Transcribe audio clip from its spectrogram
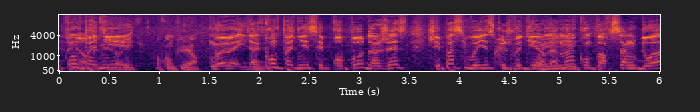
21 Vas-y, accompagné. Pour conclure. Ouais, ouais, il a accompagné ses propos d'un geste. Je sais pas si vous voyez ce que je veux dire. Oui. La main comporte cinq doigts.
